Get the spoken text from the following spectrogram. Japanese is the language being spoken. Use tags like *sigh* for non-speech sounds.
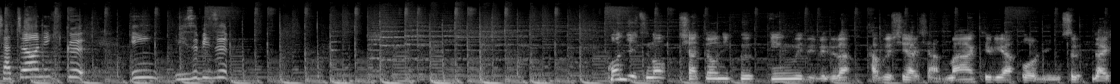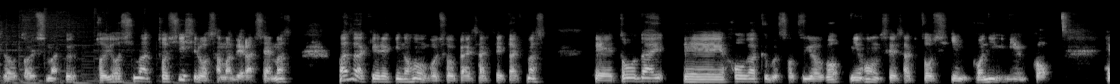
社長に聞く in ウィズビズ本日の社長に行くインウィズビルは株式会社マーキュリアホールディングス代表取締役豊島俊弘様でいらっしゃいます。まずは経歴の方をご紹介させていただきます。えー、東大、えー、法学部卒業後、日本政策投資銀行に入行。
